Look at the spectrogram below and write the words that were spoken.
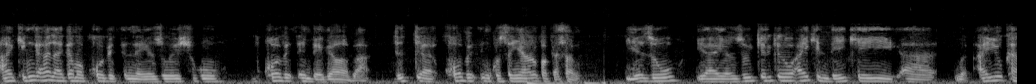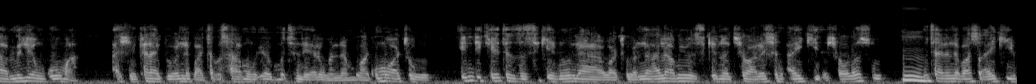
A kin ga ana gama COVID ɗin nan ya zo ya shigo. COVID din bai gama ba. Duk da COVID din kusan ya rufe ƙasar. Ya zo ya yanzu kirkiro aikin da yake yi a ayyuka miliyan goma a shekara biyu wanda ba taɓa samun mutum da irin wannan ba. Kuma wato indicators da suke nuna wato wannan alamomi da suke nuna cewa rashin aiki da shauransu mutanen da ba su aiki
